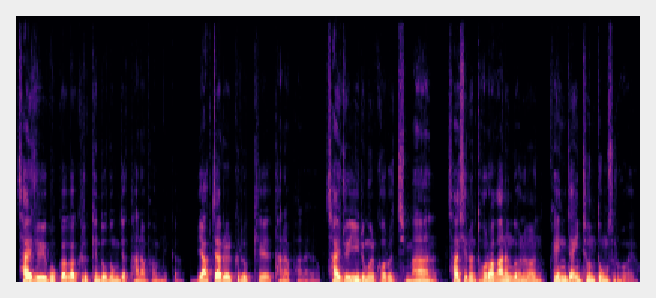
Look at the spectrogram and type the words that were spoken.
사회주의 국가가 그렇게 노동자 탄압합니까? 약자를 그렇게 탄압하나요? 사회주의 이름을 걸었지만 사실은 돌아가는 거는 굉장히 전통스러워요.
